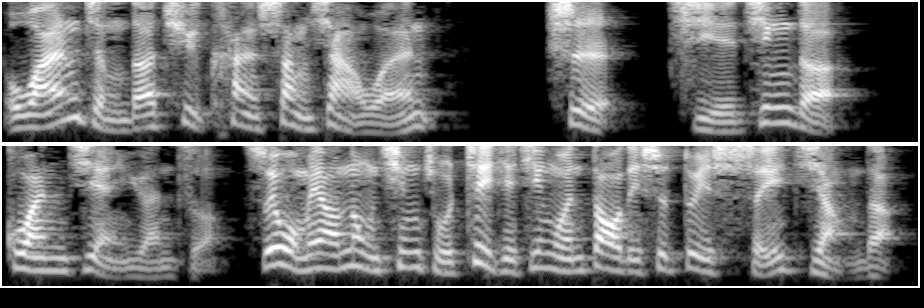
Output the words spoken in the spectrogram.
完整的去看上下文是解经的。关键原则，所以我们要弄清楚这节经文到底是对谁讲的。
